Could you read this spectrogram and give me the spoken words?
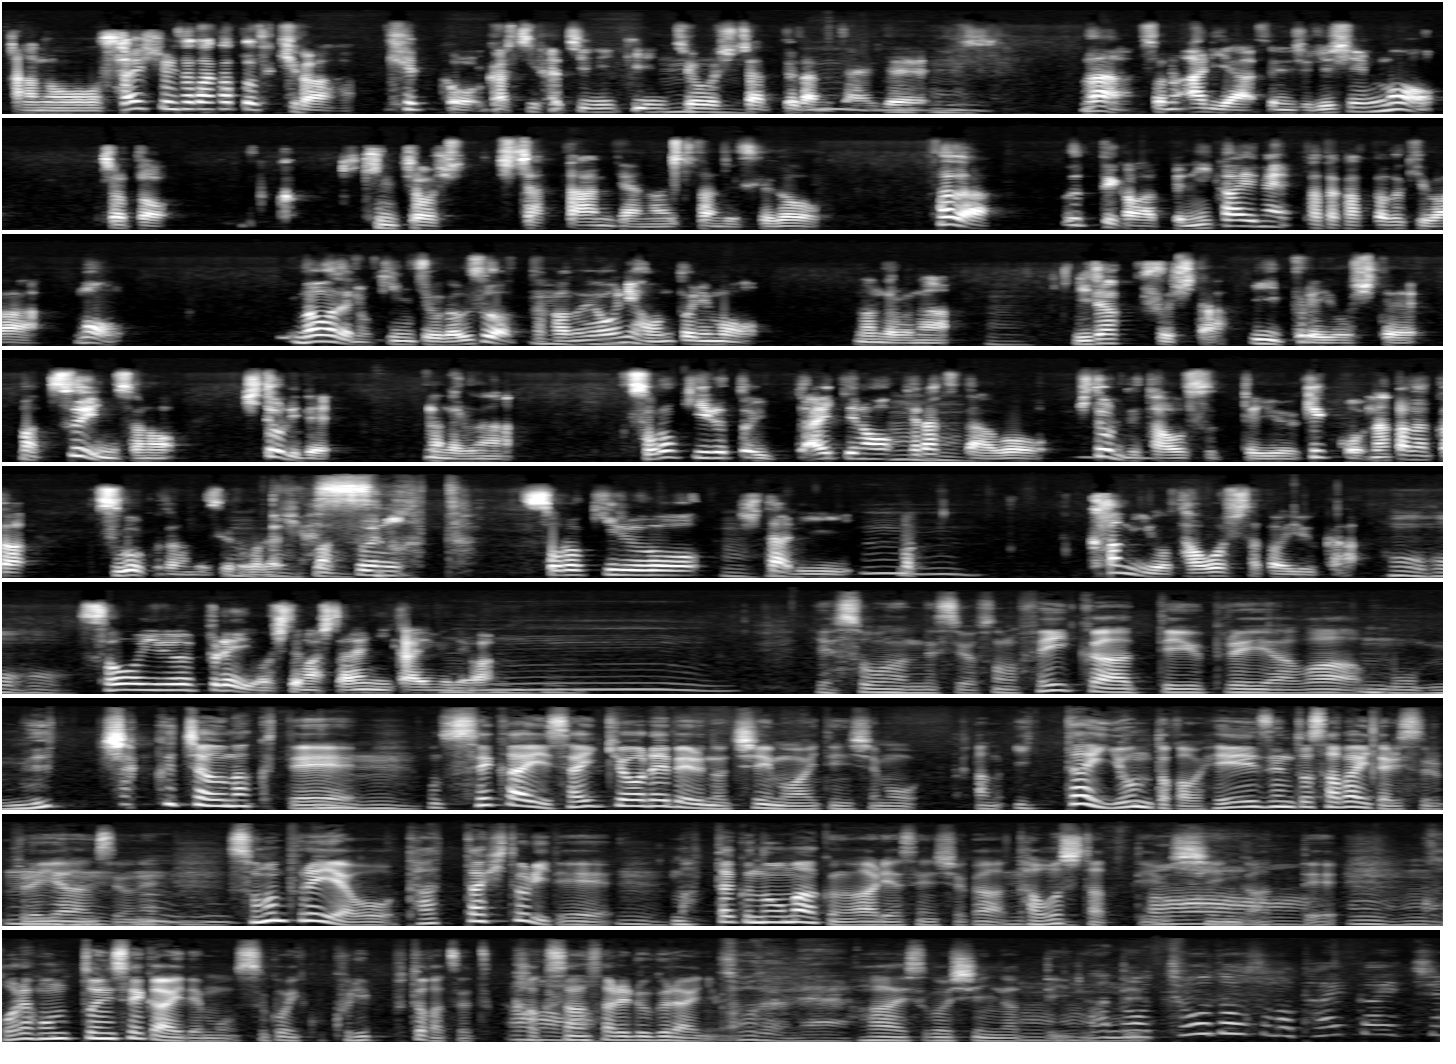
あの最初に戦った時は結構ガチガチに緊張しちゃってたみたいで、うんまあ、そのアリア選手自身もちょっと緊張ししちゃったみたいなのを言ってたんですけど、ただ、打って変わって2回目戦った時は、もう今までの緊張が嘘だったかのように、本当にもう、なんだろうな、うん。リラックスしたいいプレーをして、まあ、ついにその一人でなんだろうなソロキルといって相手のキャラクターを一人で倒すっていう、結構なかなかすごいことなんですけどこれ、うん。まあ、普通にソロキルをしたり、うんまあ神を倒したというかほうほうほそういうプレイをしてましたね2回目では。ううん。いやそうなんですよ。そのフェイカーっていうプレイヤーはうん。もうめちゃくちゃうまくうて、うんうん。世界最強レベルのチームを相手にしてもあの1対4とかを平然とさばいたりするプレイヤーなんですよね、うんうんうんそのプレイヤーをたった一人でうん。全くノーマークのアリア選手が倒したっていうシーンがあって、ー。うんうん。これ本当に世界でもすごいこうクリップとかつ拡散されるぐらいにそうはだよね。はいすごいシーンになっているうんあのちょうどその大会中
